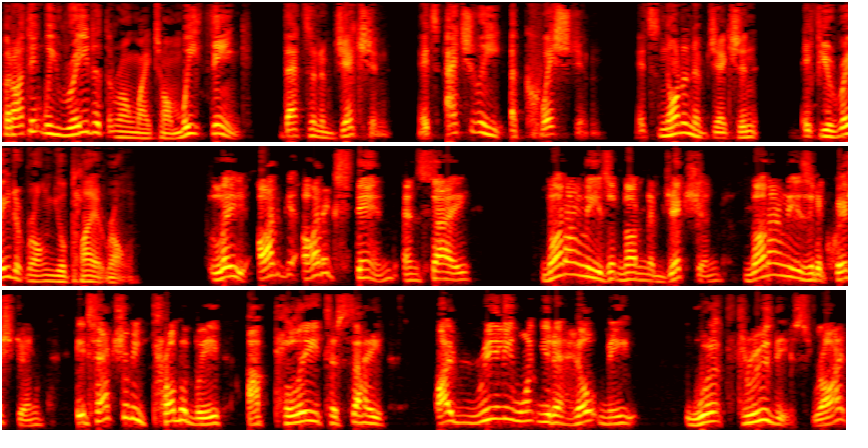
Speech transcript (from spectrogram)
But I think we read it the wrong way, Tom. We think that's an objection it's actually a question. It's not an objection. If you read it wrong, you'll play it wrong. Lee, I'd, I'd extend and say, not only is it not an objection, not only is it a question, it's actually probably a plea to say, I really want you to help me work through this, right?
